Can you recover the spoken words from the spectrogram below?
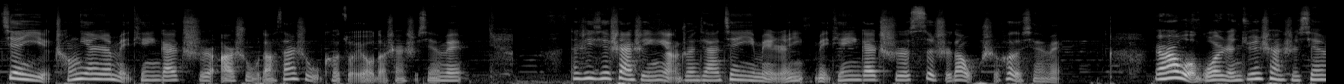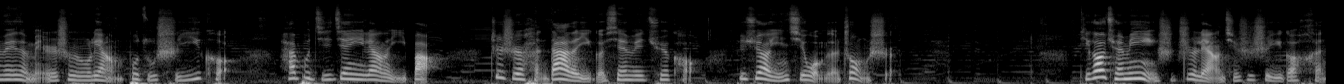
建议，成年人每天应该吃二十五到三十五克左右的膳食纤维。但是，一些膳食营养专家建议每人每天应该吃四十到五十克的纤维。然而，我国人均膳食纤维的每日摄入量不足十一克，还不及建议量的一半，这是很大的一个纤维缺口，必须要引起我们的重视。提高全民饮食质量其实是一个很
